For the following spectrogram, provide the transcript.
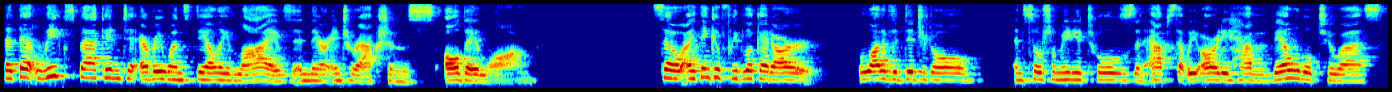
that that leaks back into everyone's daily lives and their interactions all day long. So i think if we look at our a lot of the digital and social media tools and apps that we already have available to us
